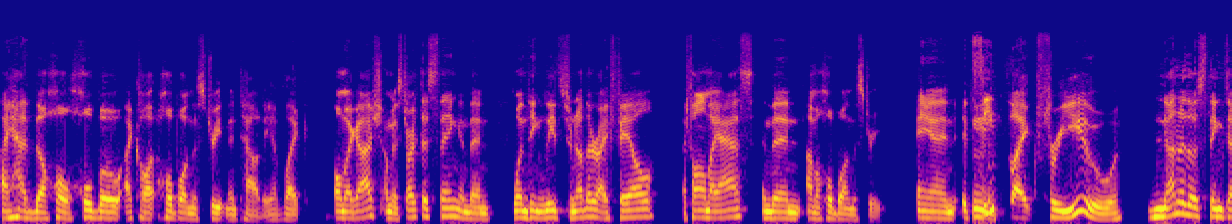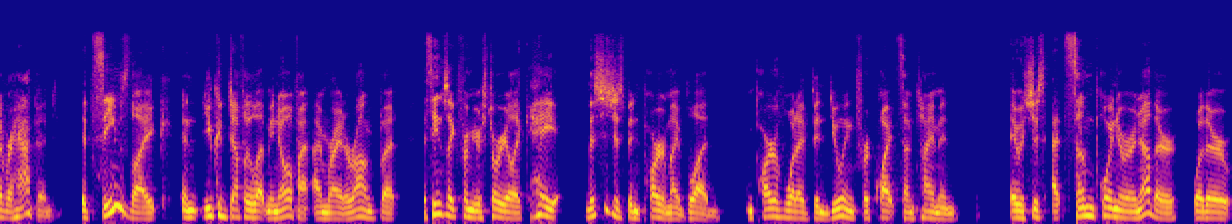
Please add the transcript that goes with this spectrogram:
I had the whole hobo, I call it hobo on the street mentality of like, oh my gosh, I'm going to start this thing. And then one thing leads to another. I fail, I fall on my ass, and then I'm a hobo on the street. And it mm. seems like for you, none of those things ever happened. It seems like, and you could definitely let me know if I, I'm right or wrong, but it seems like from your story, you're like, hey, this has just been part of my blood and part of what I've been doing for quite some time. And it was just at some point or another, whether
